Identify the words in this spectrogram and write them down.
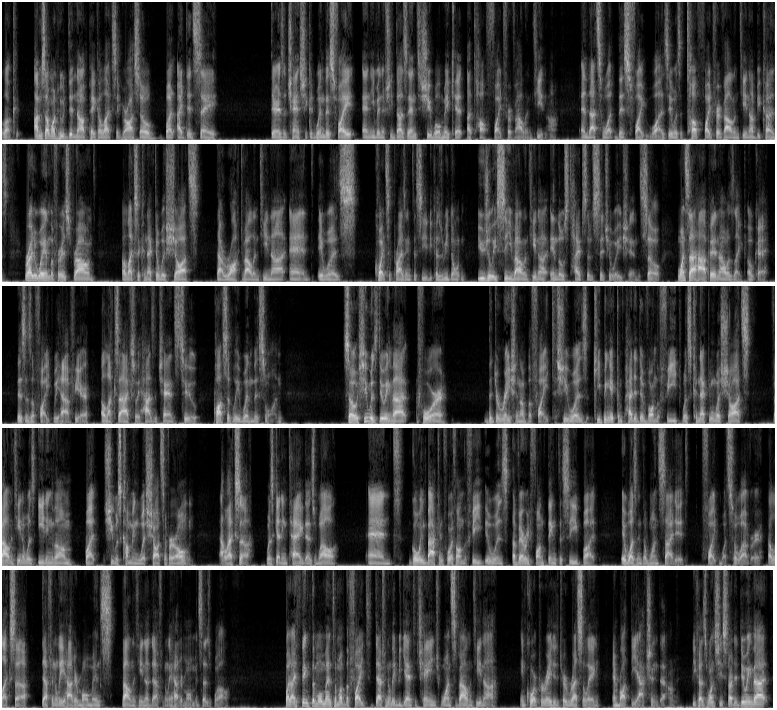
look, I'm someone who did not pick Alexa Grasso, but I did say there is a chance she could win this fight. And even if she doesn't, she will make it a tough fight for Valentina. And that's what this fight was. It was a tough fight for Valentina because right away in the first round, Alexa connected with shots that rocked Valentina, and it was quite surprising to see because we don't usually see Valentina in those types of situations. So once that happened, I was like, okay, this is a fight we have here. Alexa actually has a chance to possibly win this one. So she was doing that for the duration of the fight. She was keeping it competitive on the feet, was connecting with shots. Valentina was eating them but she was coming with shots of her own. Alexa was getting tagged as well. And going back and forth on the feet, it was a very fun thing to see, but it wasn't a one sided fight whatsoever. Alexa definitely had her moments. Valentina definitely had her moments as well. But I think the momentum of the fight definitely began to change once Valentina incorporated her wrestling and brought the action down. Because once she started doing that,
